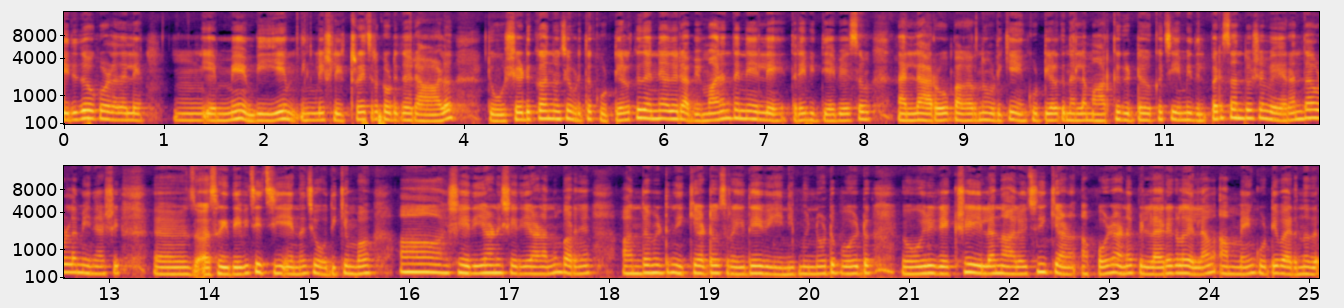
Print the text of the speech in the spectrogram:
ബിരുദമൊക്കെ ഉള്ളതല്ലേ? എം എയും ബി എയും ഇംഗ്ലീഷ് ലിറ്ററേച്ചറൊക്കെ കൊടുത്ത ഒരാൾ ട്യൂഷൻ എടുക്കുകയെന്ന് വെച്ചാൽ ഇവിടുത്തെ കുട്ടികൾക്ക് തന്നെ അതൊരു അഭിമാനം തന്നെയല്ലേ? ഇത്രയും വിദ്യാഭ്യാസം നല്ല അറിവ് പകർന്നു കൊടുക്കുകയും കുട്ടികൾക്ക് നല്ല മാർക്ക് കിട്ടുകയൊക്കെ ചെയ്യുമ്പോൾ ഇതിൽ പര സന്തോഷം. വേറെന്താ ഉള്ള മീനാക്ഷി? ശ്രീദേവി ചേച്ചി എന്ന് ചോദിക്കുമ്പോൾ ആ ശരിയാണ് ശരിയാണെന്നും പറഞ്ഞ് അന്തം വിട്ട് നിൽക്കാട്ടോ ശ്രീദേവി. ഇനി മുന്നോട്ട് പോയിട്ട് ഒരു രക്ഷയില്ലെന്ന് ആലോചിച്ച് നിൽക്കുകയാണ്. അപ്പോഴാണ് പിള്ളേരുകളെല്ലാം അമ്മയും കൂട്ടി വരുന്നത്.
